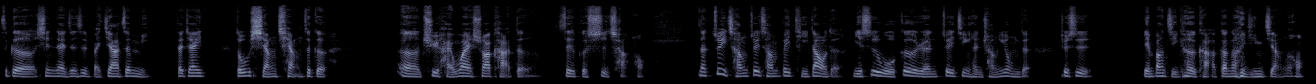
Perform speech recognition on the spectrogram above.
这个现在真是百家争鸣，大家都想抢这个呃去海外刷卡的这个市场哈。那最常最常被提到的，也是我个人最近很常用的，就是联邦极客卡，刚刚已经讲了哈，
